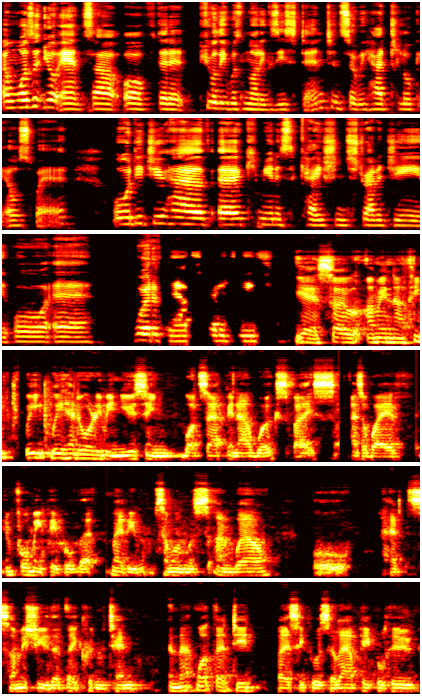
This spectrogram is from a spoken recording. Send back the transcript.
And was it your answer of that it purely was non existent and so we had to look elsewhere? Or did you have a communication strategy or a word of mouth strategy? Yeah, so I mean, I think we, we had already been using WhatsApp in our workspace as a way of informing people that maybe someone was unwell or had some issue that they couldn't attend. And that what that did basically was allow people who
